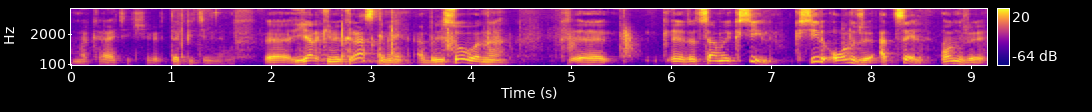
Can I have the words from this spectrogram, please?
макать еще, говорит, топите меня. Э, яркими красками обрисовано э, этот самый Ксиль. Ксиль, он же Ацель, он же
